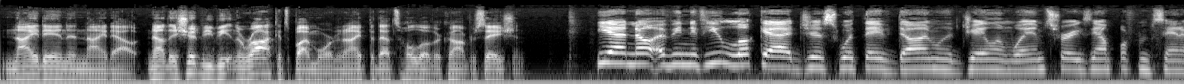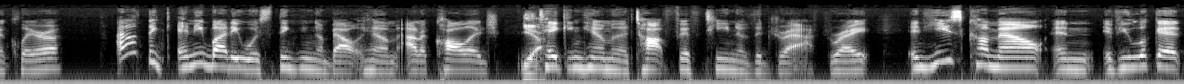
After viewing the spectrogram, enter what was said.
Night in and night out. Now they should be beating the Rockets by more tonight, but that's a whole other conversation. Yeah, no, I mean, if you look at just what they've done with Jalen Williams, for example, from Santa Clara, I don't think anybody was thinking about him out of college, Yeah. taking him in the top 15 of the draft, right? And he's come out, and if you look at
